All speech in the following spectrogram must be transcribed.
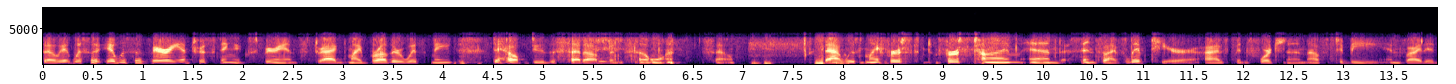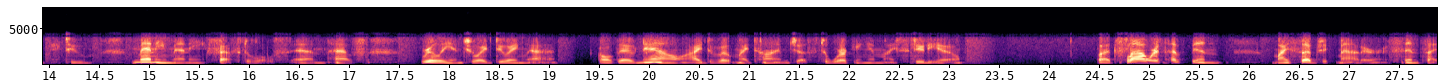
So it was a it was a very interesting experience. Dragged my brother with me to help do the setup and so on. So mm-hmm. that was my first first time, and since I've lived here, I've been fortunate enough to be invited to many many festivals and have really enjoyed doing that although now I devote my time just to working in my studio. But flowers have been my subject matter since I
